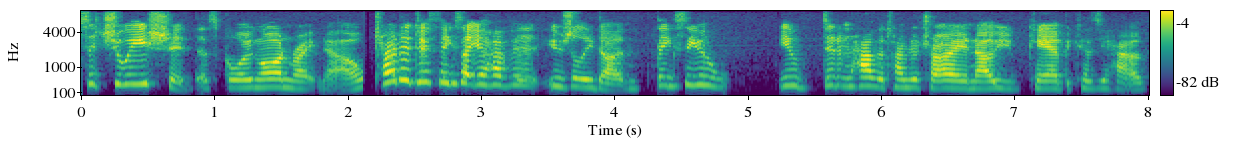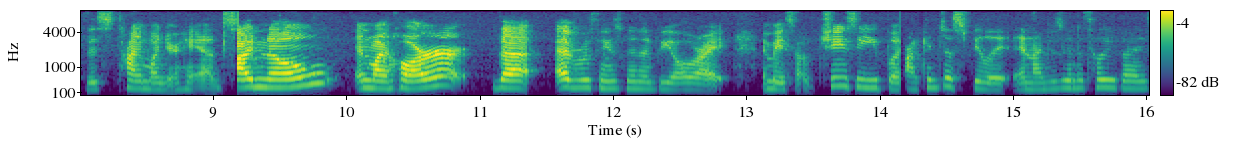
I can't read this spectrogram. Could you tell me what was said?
situation that's going on right now. Try to do things that you haven't usually done. Things that you you didn't have the time to try and now you can because you have this time on your hands. I know in my heart that everything's gonna be alright. It may sound cheesy, but I can just feel it and I'm just gonna tell you guys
